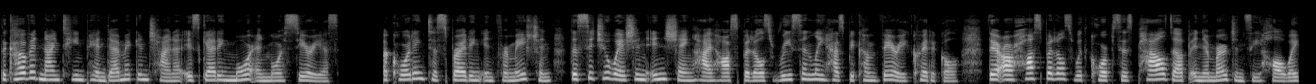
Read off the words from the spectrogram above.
The COVID 19 pandemic in China is getting more and more serious. According to spreading information, the situation in Shanghai hospitals recently has become very critical. There are hospitals with corpses piled up in emergency hallway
